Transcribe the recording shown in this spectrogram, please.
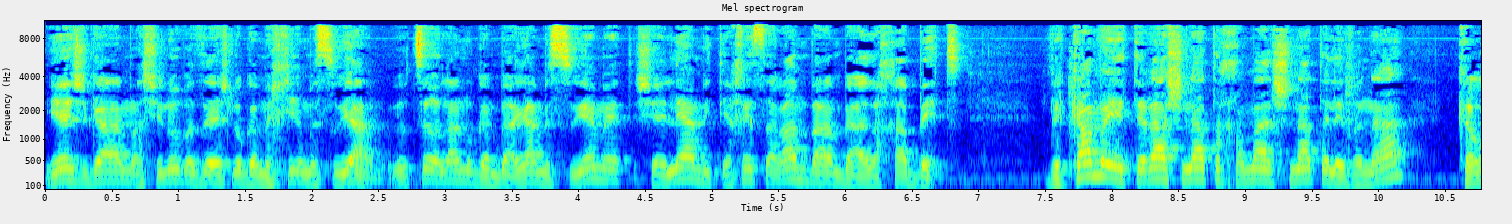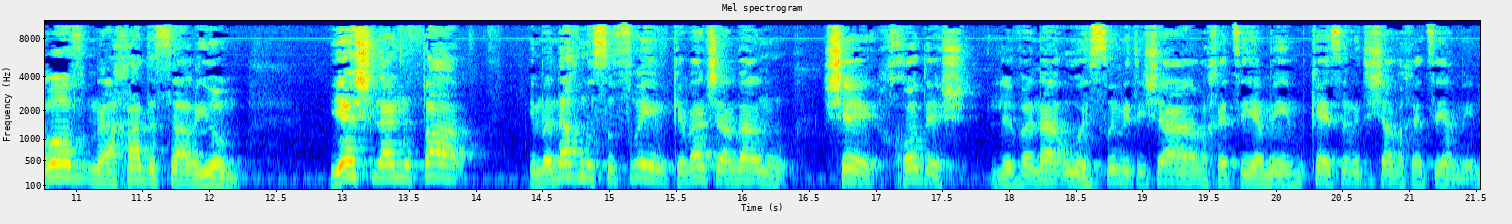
יש גם, השילוב הזה יש לו גם מחיר מסוים, הוא יוצר לנו גם בעיה מסוימת שאליה מתייחס הרמב"ם בהלכה ב'. וכמה יתרה שנת החמה על שנת הלבנה? קרוב מ-11 יום. יש לנו פער, אם אנחנו סופרים, כיוון שאמרנו שחודש לבנה הוא 29 וחצי ימים, כ-29 וחצי ימים,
